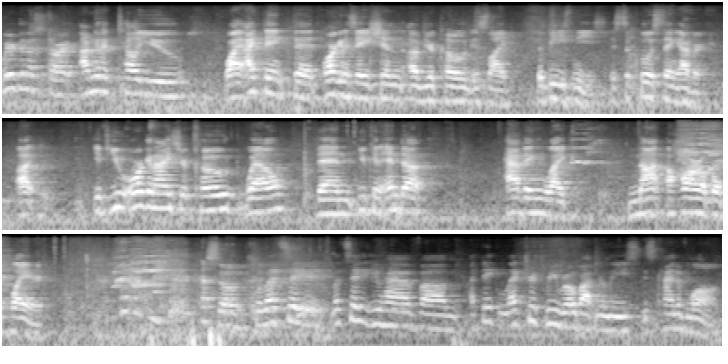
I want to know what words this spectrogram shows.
We're going to start, I'm going to tell you why I think that organization of your code is like the bee's knees. It's the coolest thing ever. Uh, if you organize your code well, then you can end up having like not a horrible player. so, so let's say that, let's say that you have um, I think lecture three robot release is kind of long.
